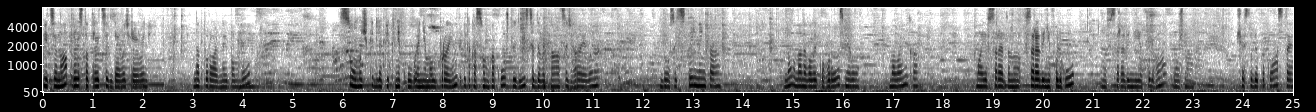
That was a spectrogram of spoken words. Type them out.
І ціна 339 гривень. Натуральний бамбук. Сумочки для пікніку в Animal Print. І така сумка коштує 219 гривень. Досить стильненька. Ну, вона невеликого розміру, маленька. Має всередину, всередині фольгу. Ось всередині є фольга, можна щось туди покласти.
